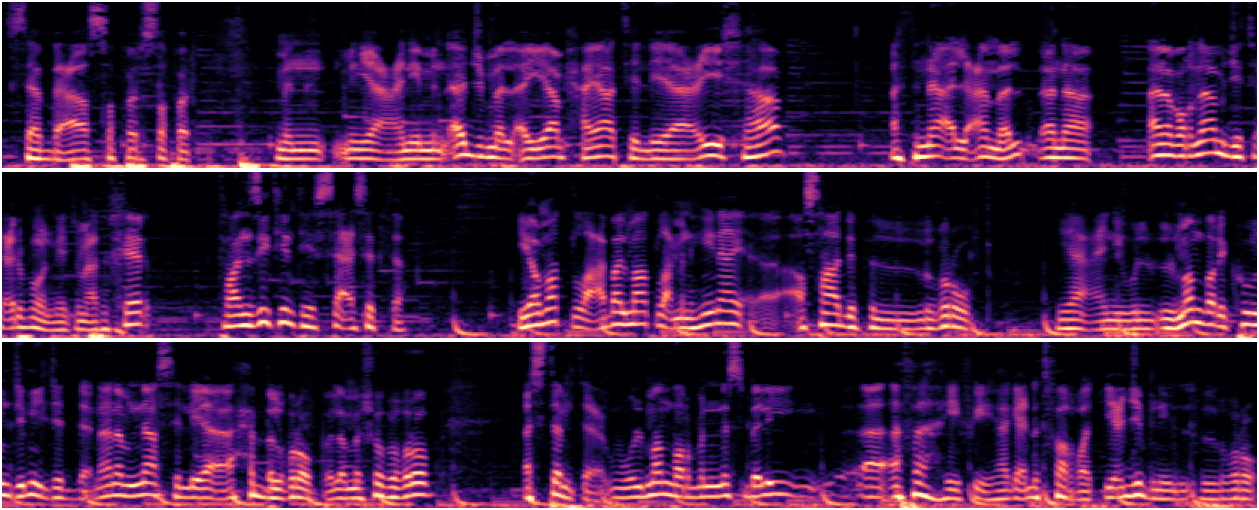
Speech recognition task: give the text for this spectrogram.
سبعة صفر صفر. من يعني من أجمل أيام حياتي اللي أعيشها أثناء العمل. أنا أنا برنامجي تعرفون يا جماعة الخير. ترانزيت ينتهي الساعة ستة. يوم أطلع قبل ما أطلع من هنا أصادف الغروب. يعني والمنظر يكون جميل جدا. أنا من الناس اللي أحب الغروب. لما أشوف الغروب أستمتع والمنظر بالنسبة لي أفهي فيه قاعد أتفرج يعجبني الغروب.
